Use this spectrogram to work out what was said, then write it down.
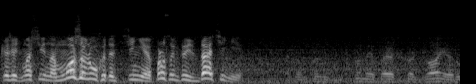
Скажіть, машина може рухатись чи ні? Просто відповідь да чи ні? Я вам кажу, Ніхто не перешкоджає руху.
